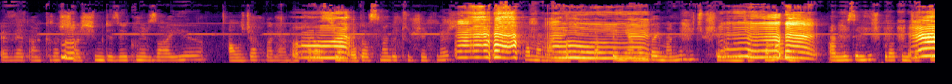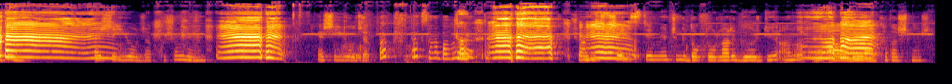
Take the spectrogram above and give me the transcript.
Evet arkadaşlar şimdi Zeyt Mirza'yı alacaklar yani operasyon odasına götürecekler. Tamam anneciğim bak ben yanındayım annem hiçbir şey olmayacak tamam mı? Anne seni hiç bırakmayacak bebeğim. Her şey iyi olacak kuşum benim. Her şey iyi olacak. Bak bak sana balon yaptım. Şu an hiçbir şey istemiyor çünkü doktorları gördüğü an e, ağlıyor arkadaşlar.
